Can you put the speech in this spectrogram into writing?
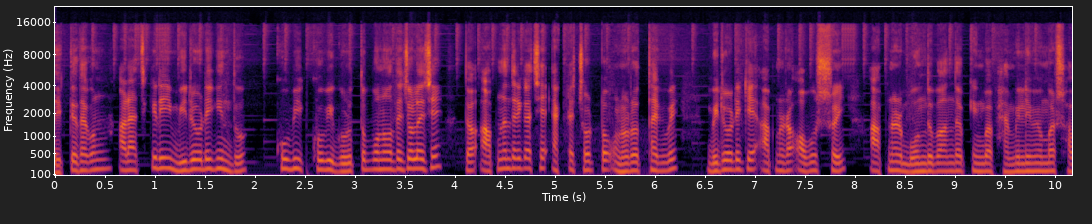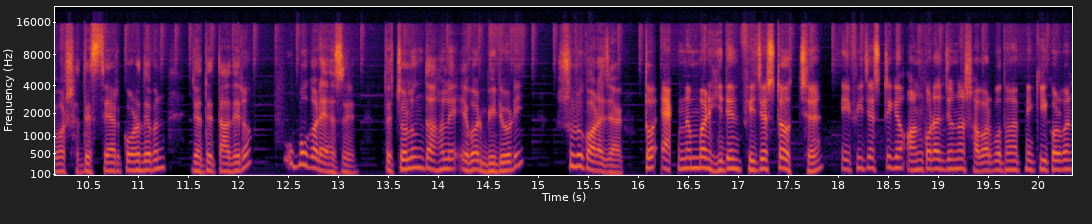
দেখতে থাকুন। আর আজকের এই ভিডিওটি কিন্তু খুবই খুবই গুরুত্বপূর্ণ হতে চলেছে। তো আপনাদের কাছে একটা ছোট্ট অনুরোধ থাকবে। ভিডিওটিকে আপনারা অবশ্যই আপনার বন্ধুবান্ধব কিংবা ফ্যামিলি মেম্বার সবার সাথে শেয়ার করে দেবেন, যাতে তাদেরও উপকারে আসে। তো চলুন তাহলে এবার ভিডিওটি শুরু করা যাক। তো এক নম্বর হিডেন ফিচার্সটা হচ্ছে, এই ফিচার্সটিকে অন করার জন্য সবার প্রথমে আপনি কি করবেন?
